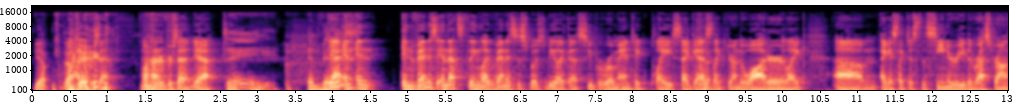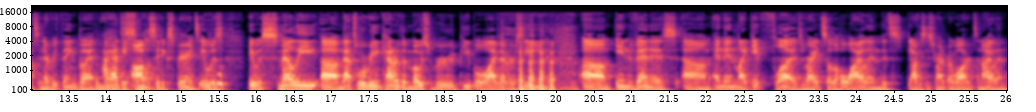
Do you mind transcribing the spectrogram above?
Yep. Okay. 100%. 100%. Yeah. Dang. In Venice? Yeah. And, and, in Venice, and that's the thing, like Venice is supposed to be like a super romantic place, I guess. like you're on the water, like um, I guess like just the scenery, the restaurants and everything. But And I had the smell. opposite experience. It was it was smelly. Um, that's where we encountered the most rude people I've ever seen um, in Venice. Um, and then like it floods, right? So the whole island, it's obviously surrounded by water. It's an island,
